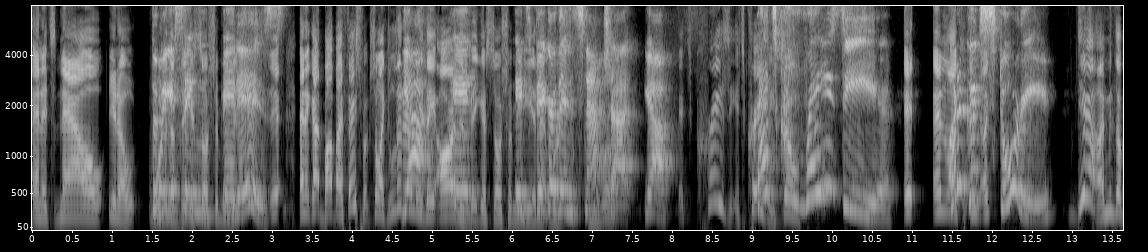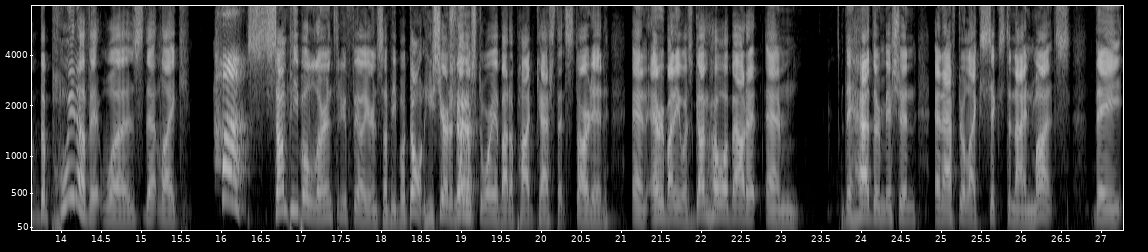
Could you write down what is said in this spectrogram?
and it's now you know The one biggest of the biggest thing social media. it is. And it got bought by Facebook. So like literally, Yeah, they are the biggest social media. It's bigger than in the world. Snapchat. Yeah. It's crazy. It's crazy. That's so crazy. it and like, what a good and, like, story. yeah. I mean the the point of it was that like Huh. some people learn through failure and some people don't. He shared True. another story about a podcast that started and everybody was gung ho about it and they had their mission and after like 6 to 9 months they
